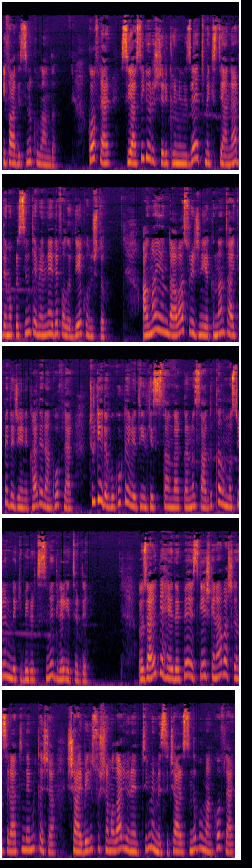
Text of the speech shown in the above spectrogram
ifadesini kullandı. Kofler, siyasi görüşleri kriminalize etmek isteyenler demokrasinin temeline hedef alır diye konuştu. Almanya'nın dava sürecini yakından takip edeceğini kaydeden Kofler, Türkiye'de hukuk devleti ilkesi standartlarına sadık kalınması yönündeki belirtisini dile getirdi. Özellikle HDP eski eş genel başkanı Selahattin Demirtaş'a şaibeli suçlamalar yönetilmemesi çağrısında bulunan Kofler,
